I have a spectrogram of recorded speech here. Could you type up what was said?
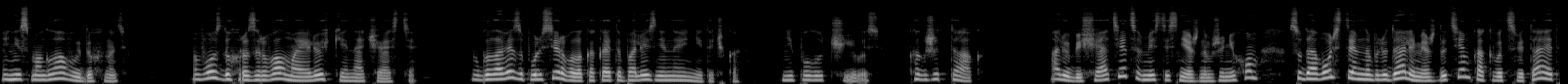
и не смогла выдохнуть. Воздух разрывал мои легкие на части. В голове запульсировала какая-то болезненная ниточка. Не получилось. Как же так? А любящий отец вместе с нежным женихом с удовольствием наблюдали между тем, как выцветает,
